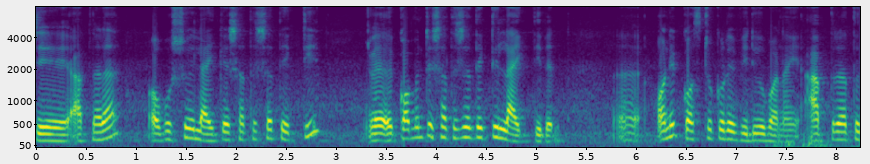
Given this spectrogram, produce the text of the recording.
যে আপনারা অবশ্যই লাইকের সাথে সাথে একটি কমেন্টের সাথে সাথে একটি লাইক দিবেন। অনেক কষ্ট করে ভিডিও বানাই। আপনারা তো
